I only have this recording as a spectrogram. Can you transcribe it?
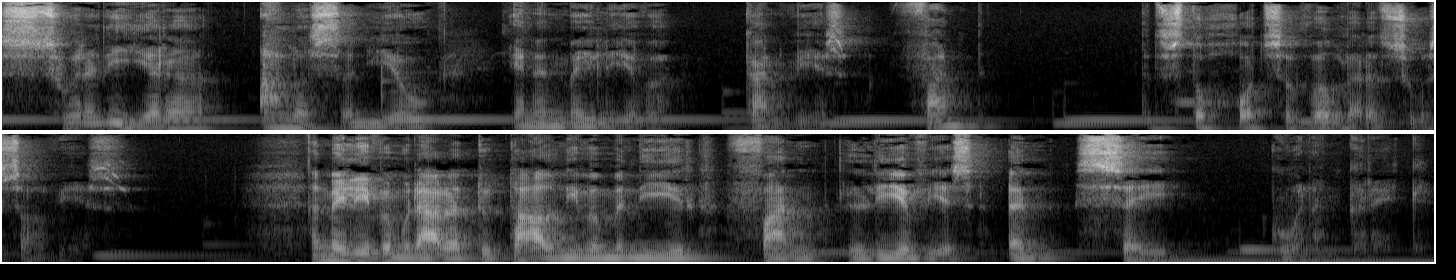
Sodat die Here alles in jou en in my lewe kan wees. Want dit is tog God se wil dat dit so sal wees. In my lewe moet daar 'n totaal nuwe manier van leef wees in sy koninkryk.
